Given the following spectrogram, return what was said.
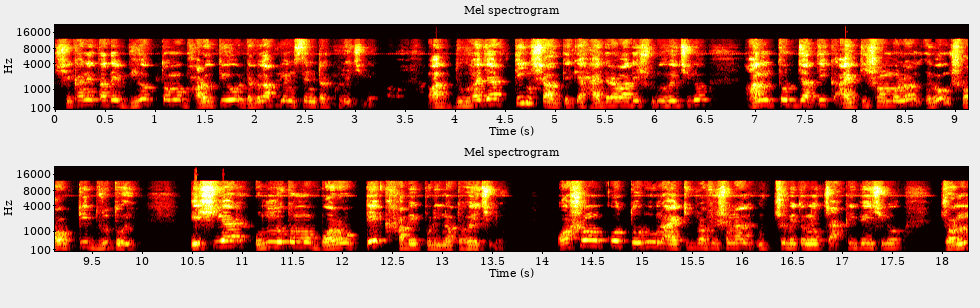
সেখানে তাদের বৃহত্তম ভারতীয় ডেভেলপমেন্ট সেন্টার খুলেছিল। আর দু হাজার তিন সাল থেকে হায়দ্রাবাদে শুরু হয়েছিল আন্তর্জাতিক আইটি সম্মেলন এবং শহরটি দ্রুতই এশিয়ার অন্যতম বড় টেক হাবে পরিণত হয়েছিল। অসংখ্য তরুণ আইটি প্রফেশনাল উচ্চ বেতনে চাকরি পেয়েছিল, জন্ম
